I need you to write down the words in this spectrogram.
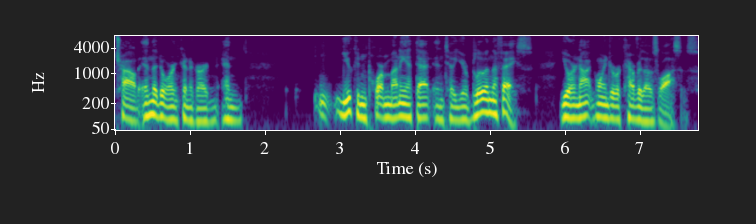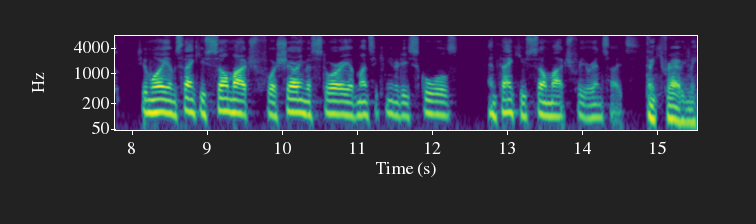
child in the door in kindergarten and you can pour money at that until you're blue in the face. You are not going to recover those losses. Jim Williams, thank you so much for sharing the story of Muncie Community Schools, and thank you so much for your insights. Thank you for having me.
